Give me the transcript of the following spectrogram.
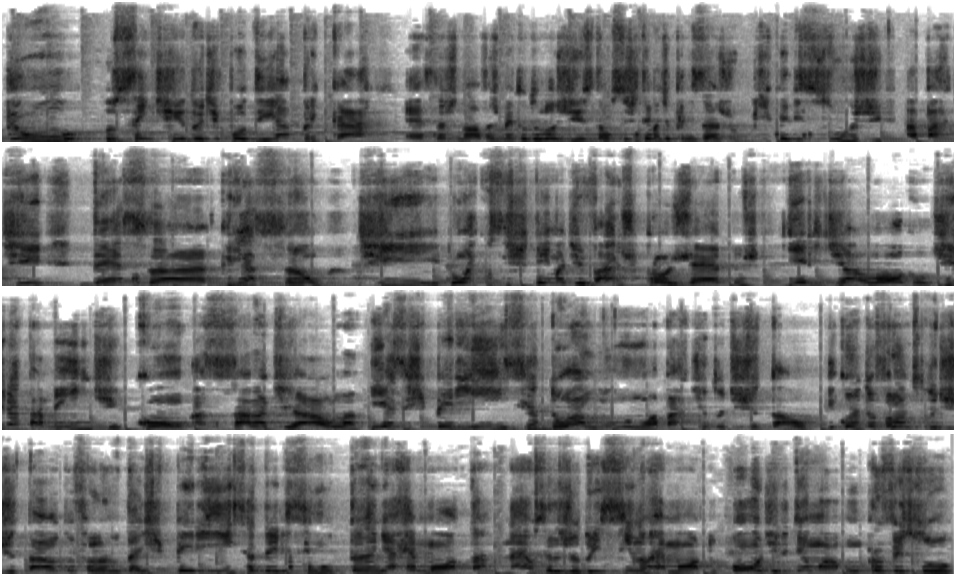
do sentido de poder aplicar essas novas metodologias. Então, o sistema de aprendizagem Ubico ele surge a partir dessa criação de um ecossistema de vários projetos que eles dialogam diretamente com a sala de aula e essa experiência do aluno a partir do digital. E quando eu estou falando do digital, eu estou falando da experiência dele simultânea, remota, né? ou seja, do ensino remoto, onde ele tem uma- um professor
